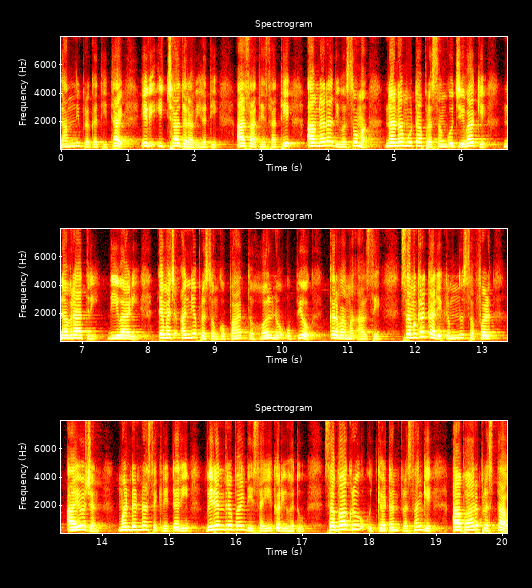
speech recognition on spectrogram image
ગામની પ્રગતિ થાય એવી ઈચ્છા ધરાવી હતી. આ સાથે સાથે આવનારા દિવસોમાં નાના મોટા પ્રસંગો જેવા કે નવરાત્રિ, દિવાળી તેમજ અન્ય પ્રસંગો બાદ હોલનો ઉપયોગ કરવામાં આવશે. સમગ્ર કાર્યક્રમનું સફળ આયોજન મંડળના સેક્રેટરી વિરેન્દ્રભાઈ દેસાઈએ કર્યું હતું. સભાગૃહ ઉદ્ઘાટન પ્રસંગે આભાર પ્રસ્તાવ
